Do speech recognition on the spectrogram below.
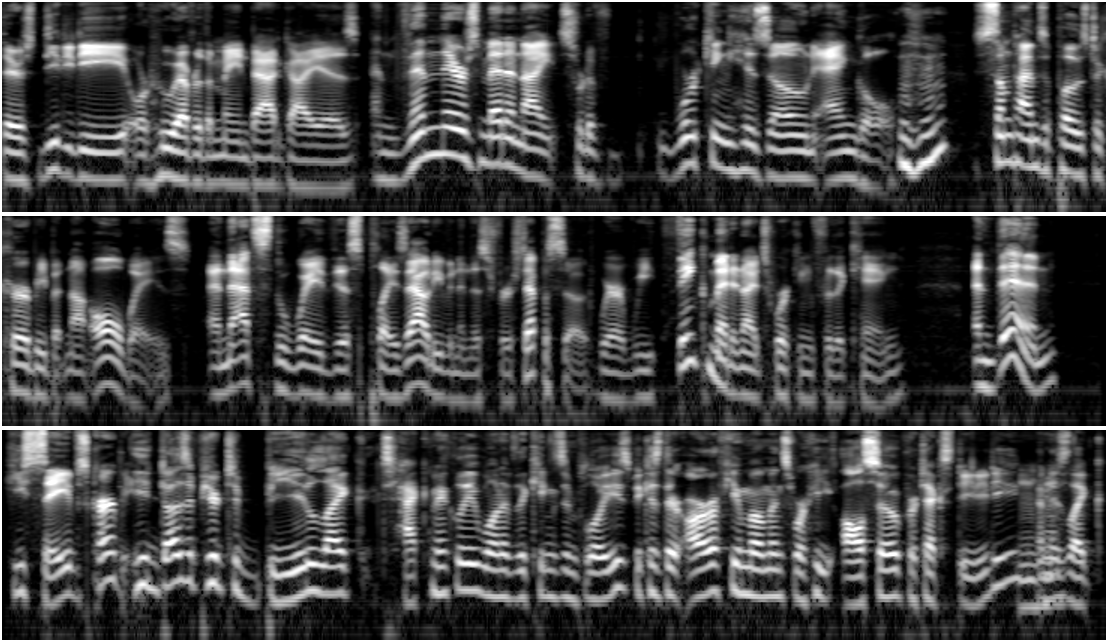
there's DDD or whoever the main bad guy is, and then there's Meta Knight sort of working his own angle, mm-hmm. sometimes opposed to Kirby, but not always. And that's the way this plays out, even in this first episode, where we think Meta Knight's working for the king, and then he saves Kirby. He does appear to be like technically one of the king's employees because there are a few moments where he also protects DDD Mm-hmm. and is like,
